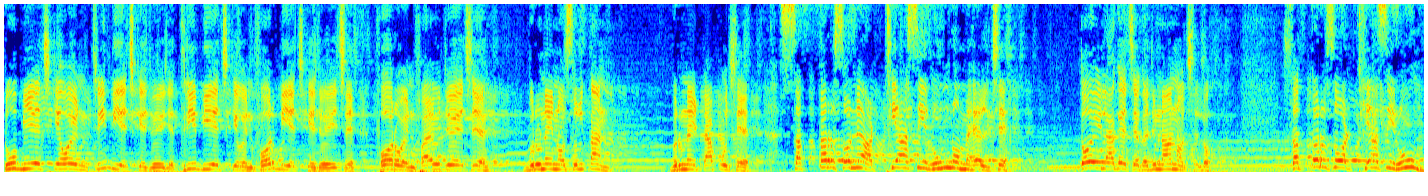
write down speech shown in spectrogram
ટુ બીએચકે હોય ને થ્રી બીએચકે જોઈએ છે. થ્રી બીએચકે હોય ને ફોર બીએચકે જોઈએ છે. ફોર હોય ને ફાઈવ જોઈએ છે. બ્રુનેઈનો સુલતાન, બ્રુનેઈ ટાપુ છે. સત્તરસો ને અઠ્યાસી રૂમનો મહેલ છે. તોય લાગે છે હજુ નાનો છે. લો. સત્તરસો અઠ્યાસી રૂમ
